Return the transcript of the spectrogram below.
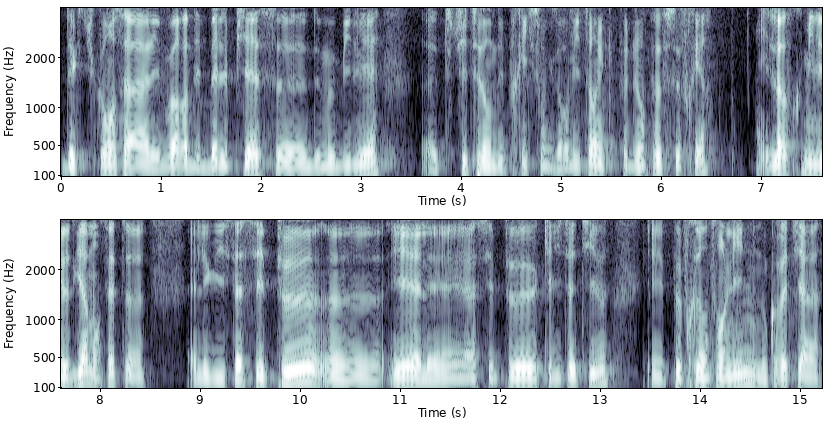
dès que tu commences à aller voir des belles pièces de mobilier, tout de suite c'est dans des prix qui sont exorbitants et que peu de gens peuvent s'offrir. Et l'offre milieu de gamme, en fait, elle existe assez peu et elle est assez peu qualitative et peu présente en ligne. Donc en fait, il y a,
